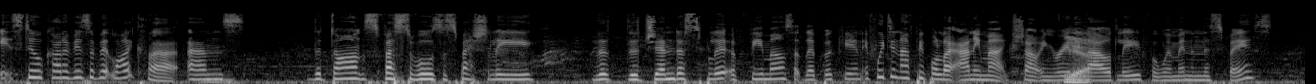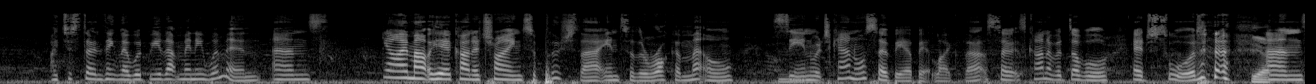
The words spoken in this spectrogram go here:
it still kind of is a bit like that. And mm. the dance festivals, especially. The, the gender split of females that they're booking. If we didn't have people like Annie Mac shouting really Yeah. loudly for women in this space, I just don't think there would be that many women. And yeah, I'm out here kind of trying to push that into the rock and metal hmm. scene, which can also be a bit like that. So it's kind of a double edged sword. Yeah. and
